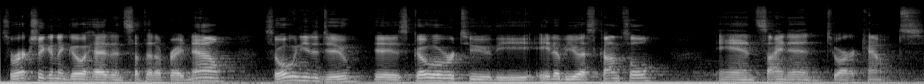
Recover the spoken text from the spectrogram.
So we're actually gonna go ahead and set that up right now. So what we need to do is go over to the AWS console and sign in to our account.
